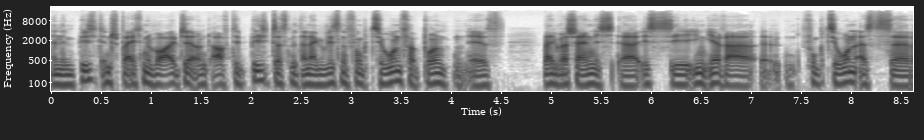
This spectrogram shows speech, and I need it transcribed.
einem Bild entsprechen wollte und auch dem Bild, das mit einer gewissen Funktion verbunden ist. Weil wahrscheinlich äh, ist sie in ihrer äh, Funktion als äh,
